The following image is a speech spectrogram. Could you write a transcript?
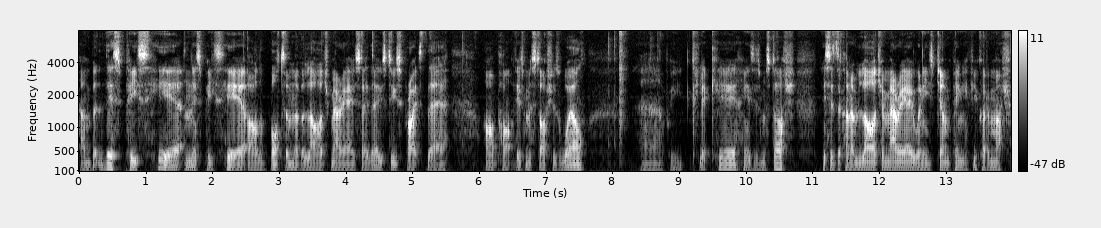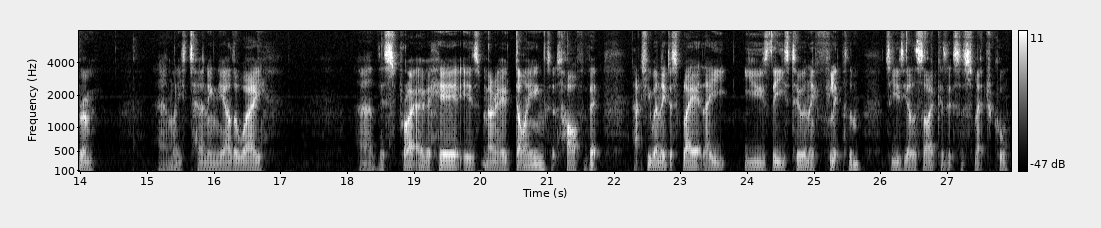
Um, but this piece here and this piece here are the bottom of a large Mario, so those two sprites there are part of his moustache as well. Uh, we click here, here's his moustache. This is the kind of larger Mario when he's jumping, if you've got a mushroom. And when he's turning the other way. Uh, this sprite over here is Mario dying, so it's half of it. Actually, when they display it, they use these two and they flip them to use the other side because it's a symmetrical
